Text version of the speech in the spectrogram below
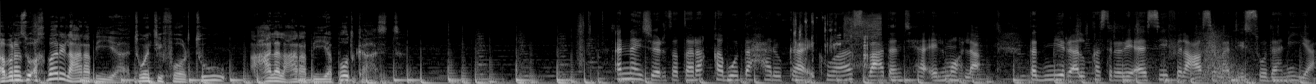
أبرز أخبار العربية 24 على العربية بودكاست النيجر تترقب تحرك إكواس بعد انتهاء المهلة. تدمير القصر الرئاسي في العاصمة السودانية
